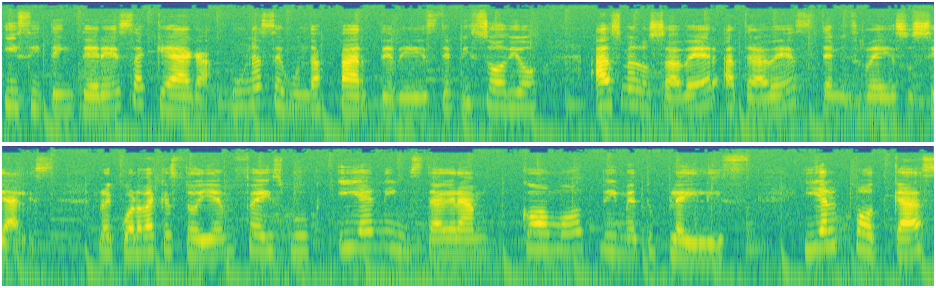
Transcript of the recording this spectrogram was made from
y si te interesa que haga una segunda parte de este episodio, házmelo saber a través de mis redes sociales. Recuerda que estoy en Facebook y en Instagram como Dime tu playlist. Y el podcast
